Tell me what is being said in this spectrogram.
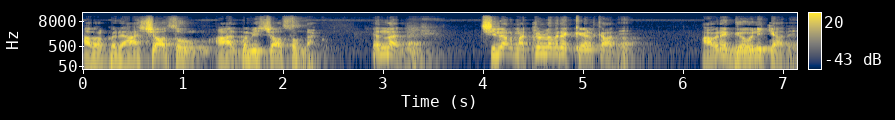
അവർക്കൊരാശ്വാസവും ആത്മവിശ്വാസവും ഉണ്ടാക്കും. എന്നാൽ ചിലർ മറ്റുള്ളവരെ കേൾക്കാതെ അവരെ ഗൗനിക്കാതെ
